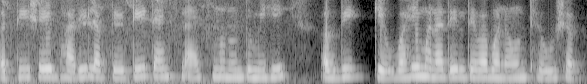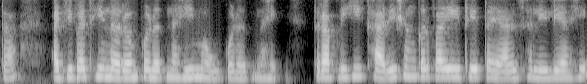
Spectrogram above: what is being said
अतिशय भारी लागते. टी टाईम स्नॅक्स म्हणून तुम्ही ही अगदी केव्हाही मनात येईल तेव्हा बनवून ठेवू शकता. अजिबात ही नरम पडत नाही मऊ पडत नाही. तर आपली ही खारी शंकरपाळी इथे तयार झालेली आहे.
